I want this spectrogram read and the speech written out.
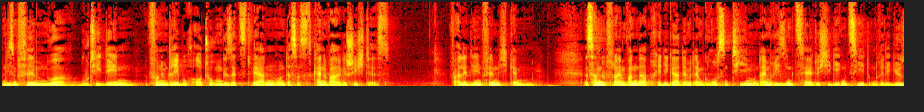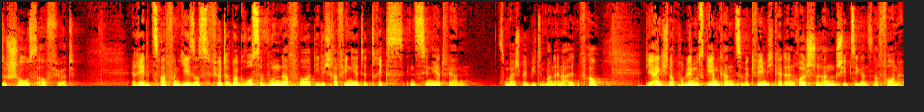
in diesem Film nur gute Ideen von dem Drehbuchautor umgesetzt werden und dass das keine wahre Geschichte ist. Für alle, die den Film nicht kennen, es handelt von einem Wanderprediger, der mit einem großen Team und einem riesigen Zelt durch die Gegend zieht und religiöse Shows aufführt. Er redet zwar von Jesus, führt aber große Wunder vor, die durch raffinierte Tricks inszeniert werden. Zum Beispiel bietet man einer alten Frau, die eigentlich noch problemlos gehen kann, zur Bequemlichkeit einen Rollstuhl an und schiebt sie ganz nach vorne.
